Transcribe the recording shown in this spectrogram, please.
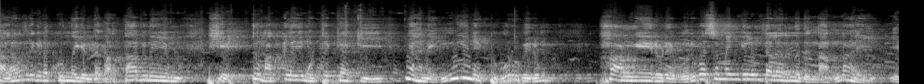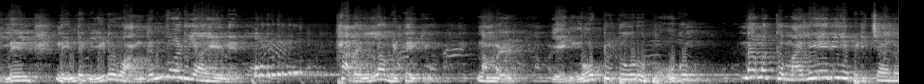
തളർന്നു കിടക്കുന്ന എന്റെ ഭർത്താവിനെയും എട്ട് മക്കളെയും ഒറ്റയ്ക്കാക്കി ഞാൻ എങ്ങനെ ടൂർ വരും? അങ്ങേരുടെ ഒരു വശമെങ്കിലും തളർന്നത് നന്നായി. ഇല്ലേൽ നിന്റെ വീടൊരു അംഗൻവാടിയായേനെ. അതെല്ലാം വിട്ടേക്കൂ. നമ്മൾ എങ്ങോട്ട് ടൂർ പോകും? നമുക്ക് മലേറിയ പിടിച്ചാലോ?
